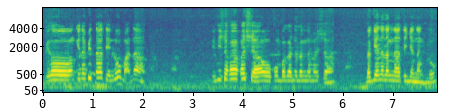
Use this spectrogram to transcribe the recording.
Pero ang kinabit natin, luma na. Hindi siya kakasya o kumbaga na lang naman siya. Lagyan na lang natin yan ng glue.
